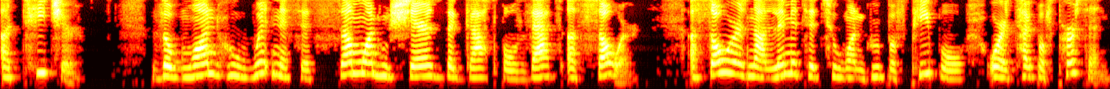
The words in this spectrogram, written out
a teacher. The one who witnesses, someone who shares the gospel, that's a sower. A sower is not limited to one group of people or a type of person.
